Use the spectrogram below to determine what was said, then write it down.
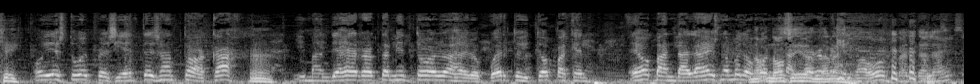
¿Qué? Hoy estuvo el presidente Santos acá Ah. y mandé a cerrar también todos los aeropuertos y todo para que esos vandalajes no me lo No, pongan no vandalaje. el favor. ¿Vandalajes?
